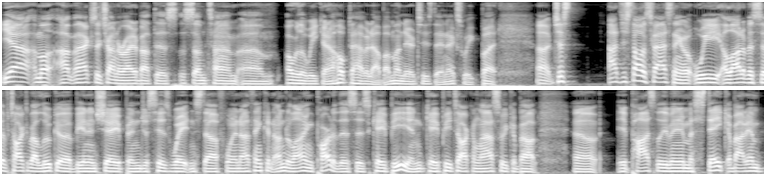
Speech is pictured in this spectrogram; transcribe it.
Yeah, I'm. A, I'm actually trying to write about this sometime um, over the weekend. I hope to have it out by Monday or Tuesday next week. But uh, just I just thought it was fascinating. We a lot of us have talked about Luka being in shape and just his weight and stuff. When I think an underlying part of this is KP and KP talking last week about uh, it possibly been a mistake about him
